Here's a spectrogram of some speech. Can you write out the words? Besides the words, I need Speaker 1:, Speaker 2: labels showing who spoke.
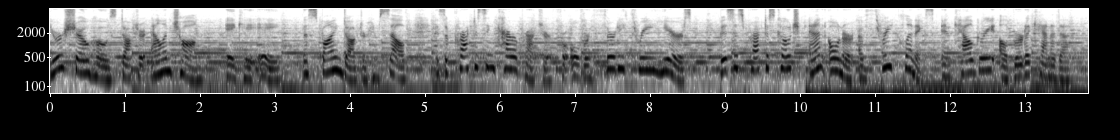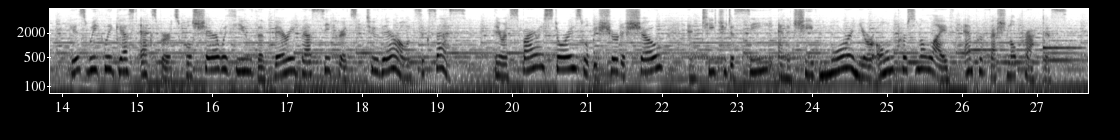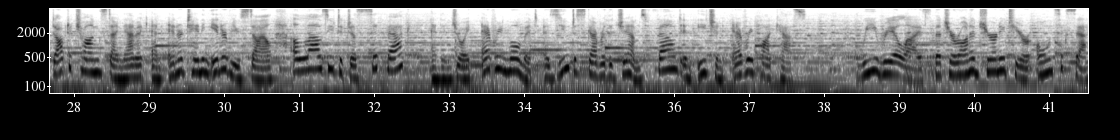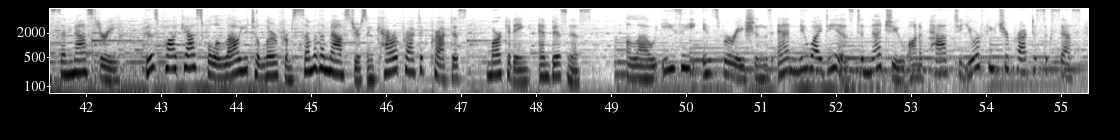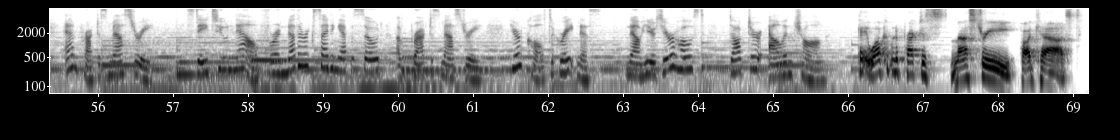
Speaker 1: Your show host, Dr. Alan Chong, aka the Spine Doctor himself, is a practicing chiropractor for over 33 years, business practice coach, and owner of three clinics in Calgary, Alberta, Canada. His weekly guest experts will share with you the very best secrets to their own success. Their inspiring stories will be sure to show and teach you to see and achieve more in your own personal life and professional practice. Dr. Chong's dynamic and entertaining interview style allows you to just sit back and enjoy every moment as you discover the gems found in each and every podcast. We realize that you're on a journey to your own success and mastery. This podcast will allow you to learn from some of the masters in chiropractic practice, marketing, and business. Allow easy inspirations and new ideas to nudge you on a path to your future practice success and practice mastery. Stay tuned now for another exciting episode of Practice Mastery, your call to greatness. Now, here's your host, Dr. Alan Chong.
Speaker 2: Okay, welcome to Practice Mastery Podcast.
